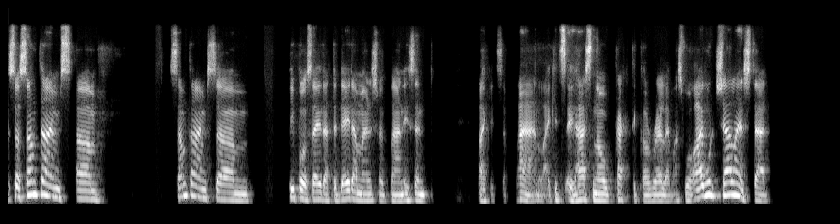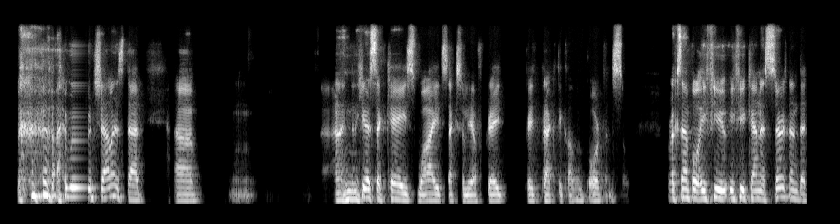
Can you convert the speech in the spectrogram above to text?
So sometimes, um, sometimes um, people say that the data management plan isn't like it's a plan, like it's it has no practical relevance. Well, I would challenge that. I would challenge that. Uh, and here's a case why it's actually of great great practical importance. So, for example, if you if you can ascertain that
